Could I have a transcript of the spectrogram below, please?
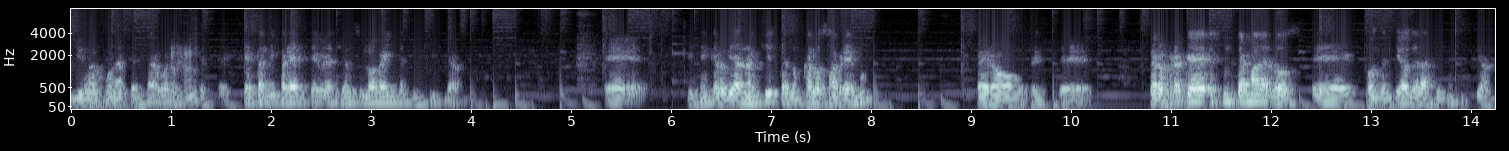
Y uno pone a pensar, bueno, pues, este, ¿qué tan diferente hubiera sido el siglo XX sin Hitler? Eh, dicen que el hubiera no existe, nunca lo sabremos, pero, este, pero creo que es un tema de los eh, consentidos de la ciencia ficción,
